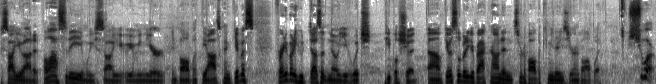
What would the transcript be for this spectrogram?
saw you out at Velocity, and we saw you. I mean, you're involved with the OSCON. Give us, for anybody who doesn't know you, which people should, uh, give us a little bit of your background and sort of all the communities you're involved with. Sure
